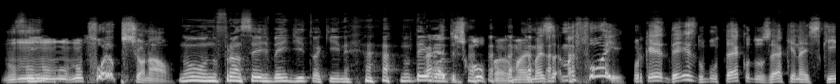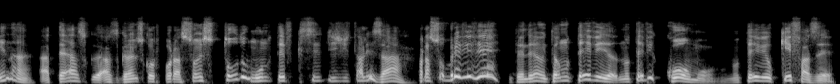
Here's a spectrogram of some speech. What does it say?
Não, não, não, foi opcional. No, no, francês bem dito aqui, né? não tem é. Desculpa, mas, mas, mas, foi. Porque desde o boteco do Zé aqui na esquina até as, as grandes corporações, todo mundo teve que se digitalizar para sobreviver, entendeu? Então não teve, não teve como, não teve o que fazer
